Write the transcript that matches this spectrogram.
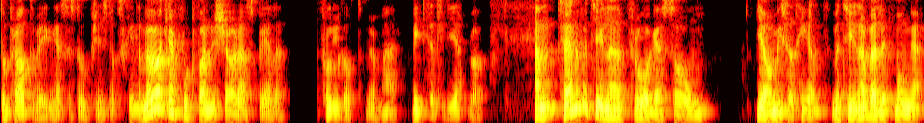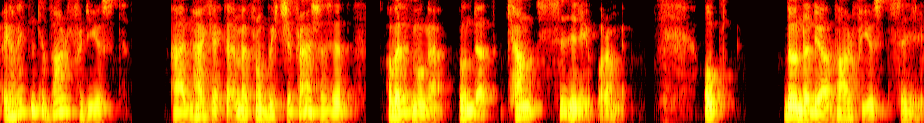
då pratar vi en ganska stor prislappsskillnad. Men man kan fortfarande köra spelet fullgott med de här, vilket jag tycker är jättebra. Um, sen är det tydligen en fråga som jag har missat helt, men tydligen har väldigt många, jag vet inte varför det just är den här karaktären, men från Witcher-franchiset har väldigt många undrat, kan Siri vara med? Och då undrade jag varför just Siri?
